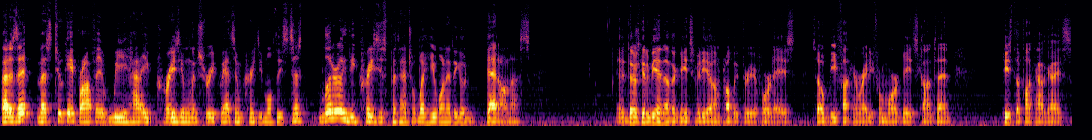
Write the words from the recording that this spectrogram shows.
That is it. That's 2k profit. We had a crazy win streak. We had some crazy multis. Just literally the craziest potential, but he wanted to go dead on us. Uh, there's going to be another Gates video in probably three or four days. So be fucking ready for more Gates content. Peace the fuck out, guys.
